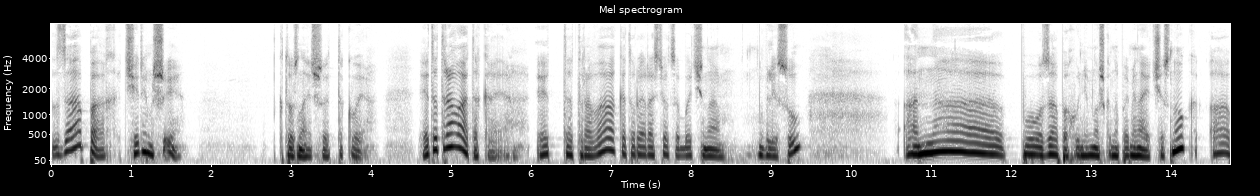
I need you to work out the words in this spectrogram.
Запах черемши. Кто знает, что это такое? Это трава такая. Это трава, которая растет обычно в лесу. Она по запаху немножко напоминает чеснок, а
